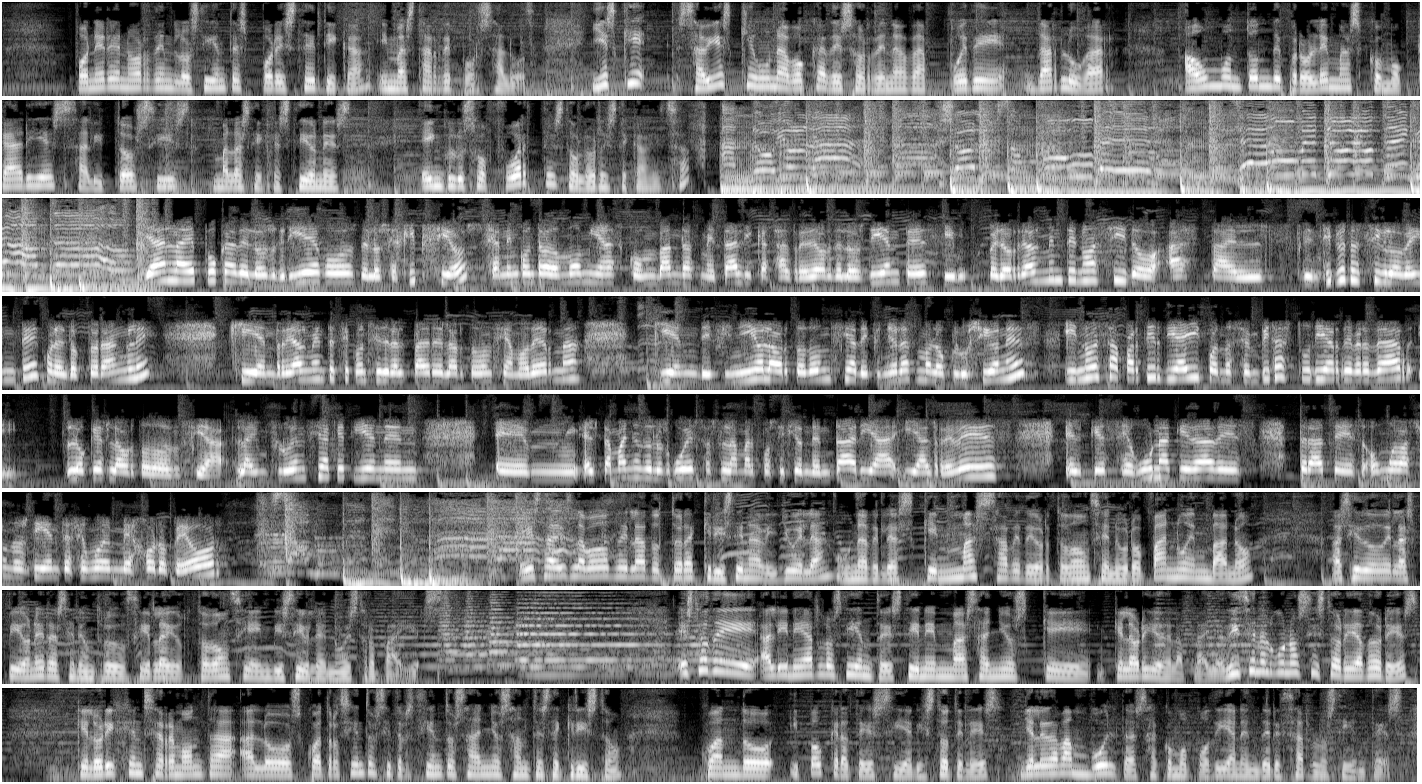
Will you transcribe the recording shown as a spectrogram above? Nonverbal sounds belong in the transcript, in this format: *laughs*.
poner en orden los dientes por estética y más tarde por salud. Y es que, ¿sabías que una boca desordenada puede dar lugar a un montón de problemas como caries, halitosis, malas digestiones e incluso fuertes dolores de cabeza? Ya en la época de los griegos, de los egipcios, se han encontrado momias con bandas metálicas alrededor de los dientes, y- pero realmente no ha sido hasta el principios del siglo XX, con el doctor Angle, quien realmente se considera el padre de la ortodoncia moderna, quien definió la ortodoncia, definió las maloclusiones, y no es a partir de ahí cuando se empieza a estudiar de verdad lo que es la ortodoncia, la influencia que tienen eh, el tamaño de los huesos en la malposición dentaria y al revés, el que según a qué edades trates o muevas unos dientes se mueven mejor o peor. Esta es la voz de la doctora Cristina Villuela, una de las que más sabe de ortodoncia en Europa, no en vano. Ha sido de las pioneras en introducir la ortodoncia invisible en nuestro país. Esto de alinear los dientes tiene más años que, la orilla de la playa. Dicen algunos historiadores que el origen se remonta a los 400 y 300 años antes de Cristo, cuando Hipócrates y Aristóteles ya le daban vueltas a cómo podían enderezar los dientes.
